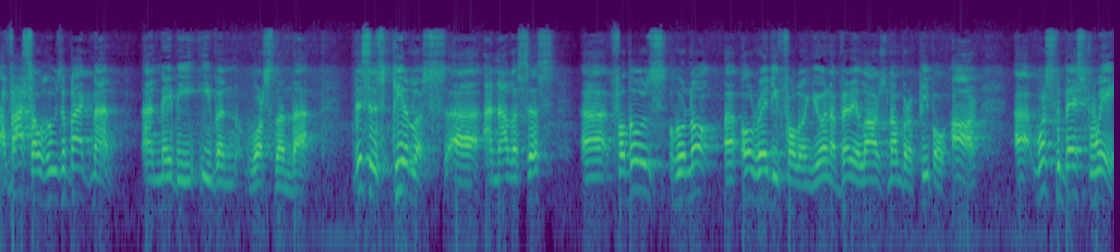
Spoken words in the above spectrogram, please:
A vassal who's a bagman, and maybe even worse than that. This is peerless uh, analysis. Uh, for those who are not uh, already following you, and a very large number of people are, uh, what's the best way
